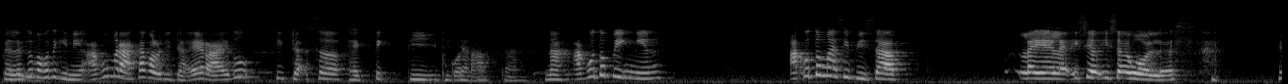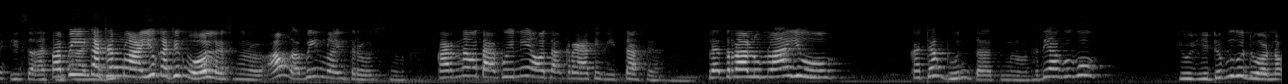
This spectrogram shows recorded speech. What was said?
balance tuh maksudnya gini, aku merasa kalau di daerah itu tidak sehektik di ibu di kota. Jakarta. Nah, aku tuh pingin aku tuh masih bisa lele iso iso woles. Tapi kadang melayu, kadang woles ngono lho. Aku nggak pingin melayu terus ngono. Karena otakku ini otak kreativitas ya. Lek terlalu melayu, kadang buntet ngono. Jadi aku ku hidup tuh kudu ono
